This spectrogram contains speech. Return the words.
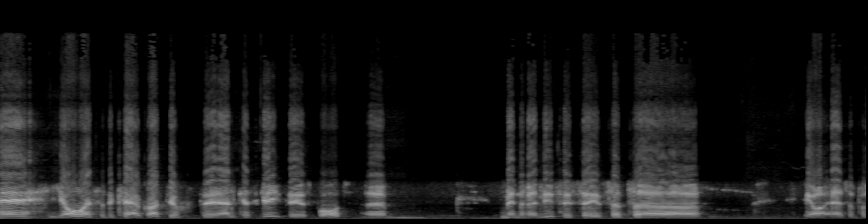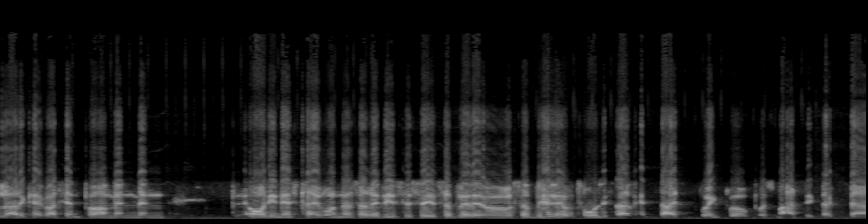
Uh, jo, altså det kan jeg godt jo. Det, alt kan ske, det er sport. Øhm, men realistisk set, så, så jo, altså på lørdag kan jeg godt hente på ham, men, men over de næste tre runder, så realistisk set, så bliver det jo, så bliver det utroligt svært at hente 16 point på, på Smart der, der,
